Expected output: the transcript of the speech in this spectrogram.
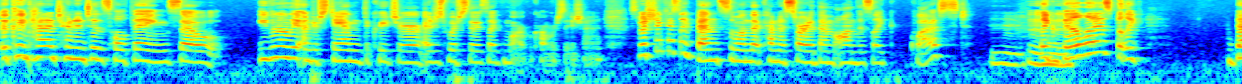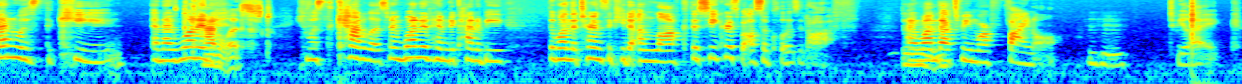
it can kind of turn into this whole thing. So even though they understand the creature, I just wish there's like more of a conversation. Especially because like Ben's the one that kind of started them on this like quest. Mm-hmm. Like Bill is, but like Ben was the key. And I wanted Catalyst. he was the catalyst and i wanted him to kind of be the one that turns the key to unlock the secrets but also close it off i want that to be more final Mm-hmm. to be like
